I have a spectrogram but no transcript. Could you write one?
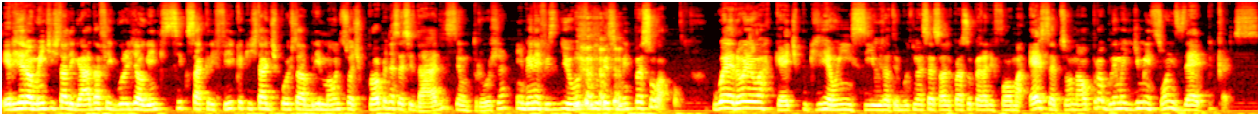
Ele geralmente está ligado à figura de alguém que se sacrifica, que está disposto a abrir mão de suas próprias necessidades, ser um trouxa, em benefício de outros do crescimento pessoal. O herói é o arquétipo que reúne em si os atributos necessários para superar de forma excepcional problemas de dimensões épicas.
